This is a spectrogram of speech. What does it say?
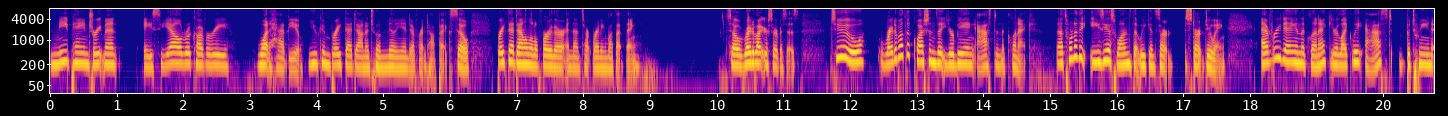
knee pain treatment, ACL recovery, what have you. You can break that down into a million different topics. So break that down a little further and then start writing about that thing. So write about your services. Two, write about the questions that you're being asked in the clinic. That's one of the easiest ones that we can start start doing. Every day in the clinic, you're likely asked between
